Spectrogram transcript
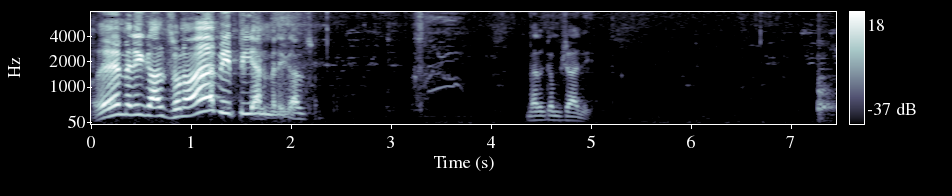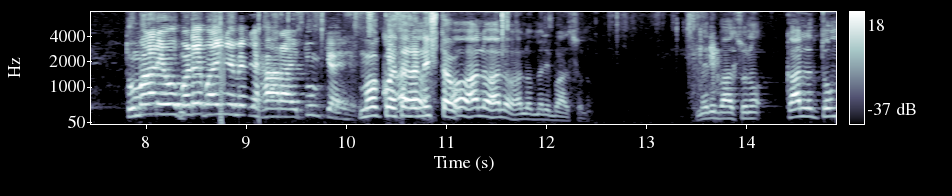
ओए मेरी गल सुनो। बीपीएन मेरी गल सुन। वेलकम शाह जी। तुम्हारे वो बड़े भाई ने मेरे हारा है तुम क्या है? मैं कोई सारा निश्ता ओ हेलो हेलो हेलो मेरी बात सुनो। मेरी बात सुनो। कल तुम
